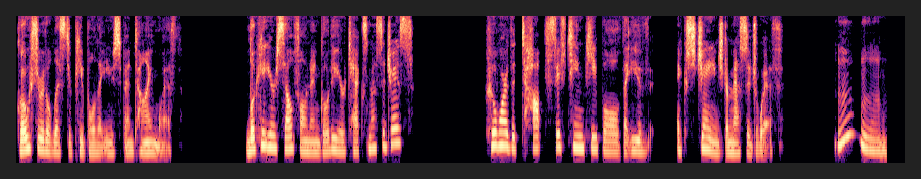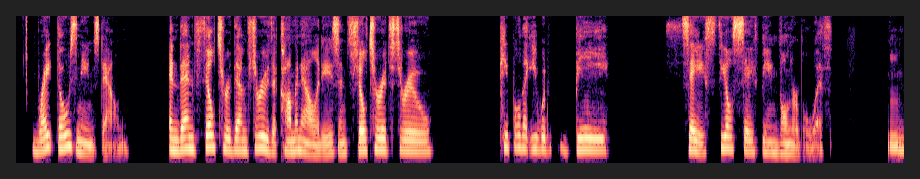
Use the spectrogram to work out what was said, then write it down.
Go through the list of people that you spend time with. Look at your cell phone and go to your text messages. Who are the top 15 people that you've exchanged a message with? Mm. write those names down and then filter them through the commonalities and filter it through people that you would be safe, feel safe being vulnerable with. Mm.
